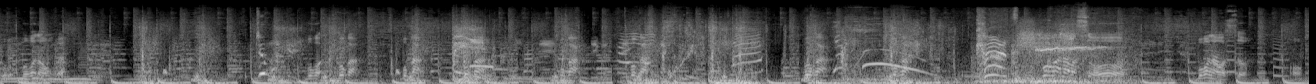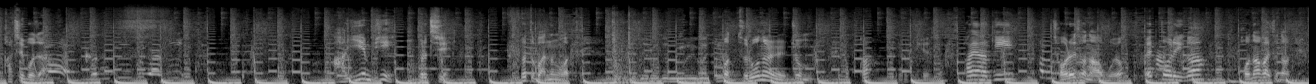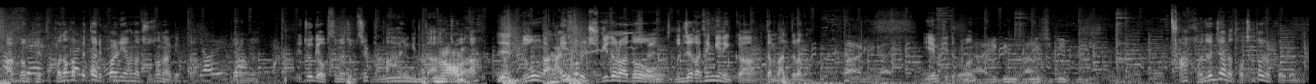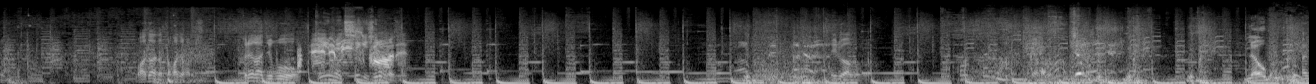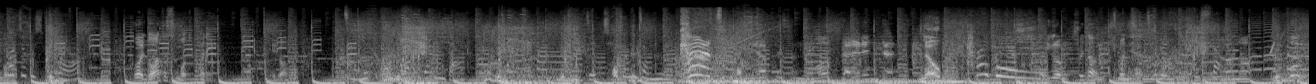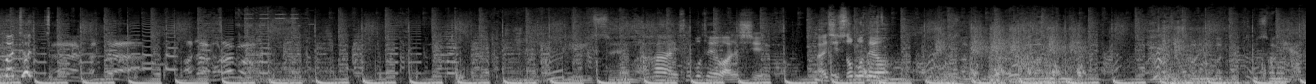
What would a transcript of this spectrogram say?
뭐, 뭐가 나온 거야? 뭐가 뭐가 뭐가 뭐가 뭐가 뭐가 뭐가 뭐가 뭐가 나왔어? 뭐가 나왔어? 어 같이 보자. 아 EMP 그렇지. 그것도 맞는 것 같아. 한번 드론을 좀 해볼까? 화약이 절에서 나오고요. 배터리가 번화가에서 나. 아 그럼 배- 번화가 배터리 빨리 하나 주워놔야겠다. 이러면 이쪽에 없으면 좀 슬퍼 아 여기 있다 좋아 이제 누군가 아이소를 죽이더라도 문제가 생기니까 일단 만들어놔 EMP 드론. 아 건전지 하나 더 찾아줄 걸좀 와드 하나 더 가져가겠어 그래가지고 게임에 치기 싫은 거지 Nope. 아이고 싶어요. 그걸 너한테 쓰면 어떡하니 이리 와봐 이제 최종전이에요. Nope. 이 그럼 쿨다운 기본이야. 받아보라고. 이세마. 아하 써보세요 아저씨 아저씨 써보세요 걸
